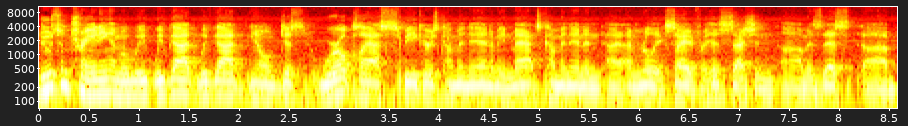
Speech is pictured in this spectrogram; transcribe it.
do some training. I mean we, we've got we've got you know just world class speakers coming in. I mean matt's coming in and I, i'm really excited for his session um, is this um,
